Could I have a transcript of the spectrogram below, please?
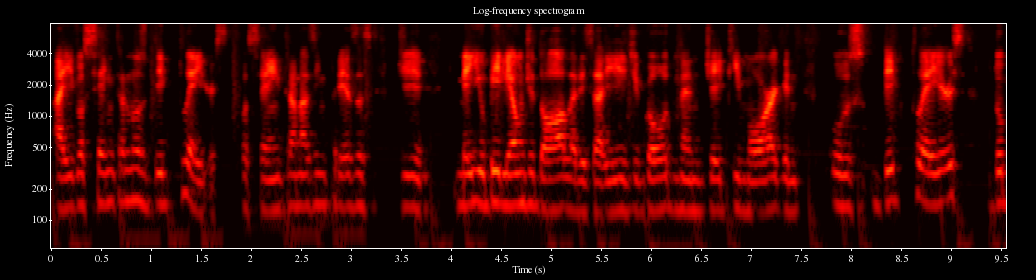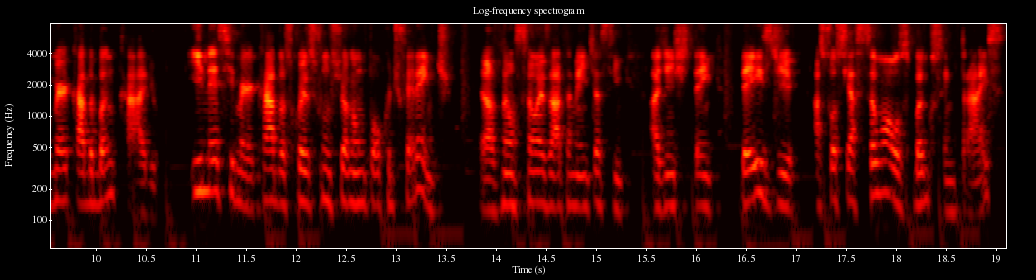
aí você entra nos big players, você entra nas empresas de meio bilhão de dólares aí, de Goldman, JP Morgan, os big players do mercado bancário. E nesse mercado as coisas funcionam um pouco diferente. Elas não são exatamente assim. A gente tem desde associação aos bancos centrais,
